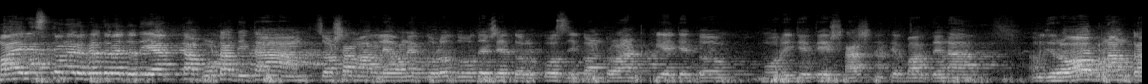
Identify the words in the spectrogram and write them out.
মায়ের স্তনের ভেতরে যদি একটা বোটা দিতাম, চষা মারলে অনেকগুলো দুধ এসে তোর কষি কণ্ঠ আটকে যেত, মরে যেতে শ্বাস নিতে পারতে না। আমি যে রব নামটা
